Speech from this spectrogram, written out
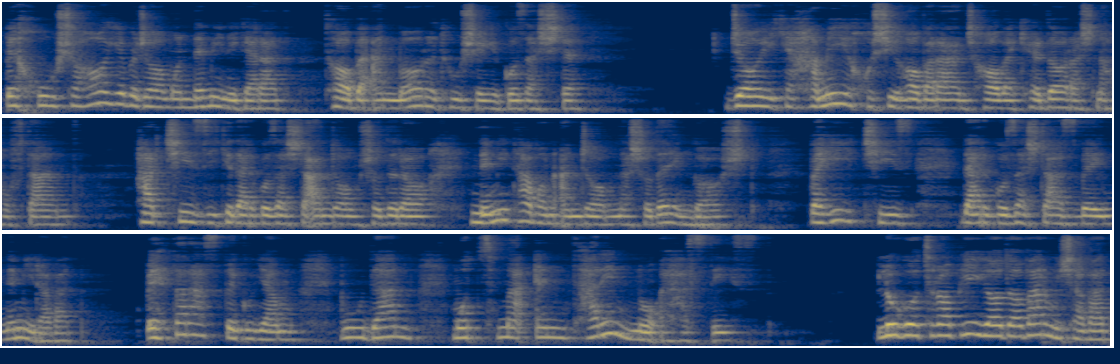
به خوشه های به جا مانده می نگرد تا به انبار توشه گذشته جایی که همه خوشی ها و رنج ها و کردارش نهفتند هر چیزی که در گذشته انجام شده را نمی‌توان انجام نشده انگاشت و هیچ چیز در گذشته از بین نمی رود. بهتر است بگویم بودن مطمئن ترین نوع هستی است. لوگوتراپی یادآور می شود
